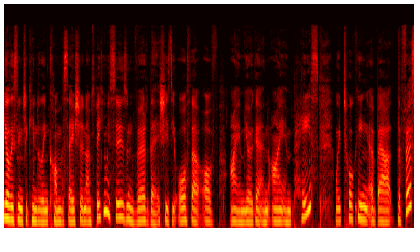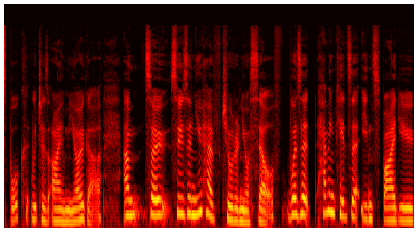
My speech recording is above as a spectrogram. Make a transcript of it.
You're listening to Kinderling Conversation. I'm speaking with Susan Verde. She's the author of I Am Yoga and I Am Peace. We're talking about the first book, which is I Am Yoga. Um, so, Susan, you have children yourself. Was it having kids that inspired you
